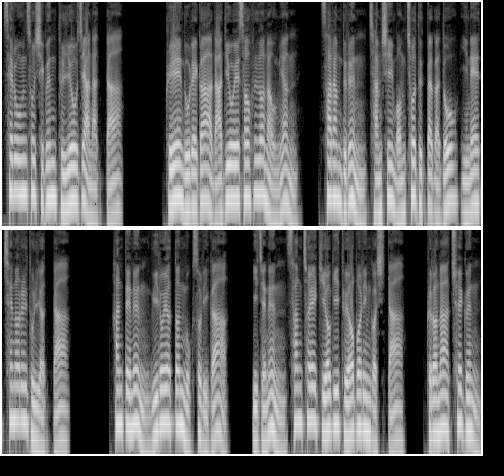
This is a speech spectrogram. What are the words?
새로운 소식은 들려오지 않았다. 그의 노래가 라디오에서 흘러나오면 사람들은 잠시 멈춰 듣다가도 이내 채널을 돌렸다. 한때는 위로였던 목소리가 이제는 상처의 기억이 되어버린 것이다. 그러나 최근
